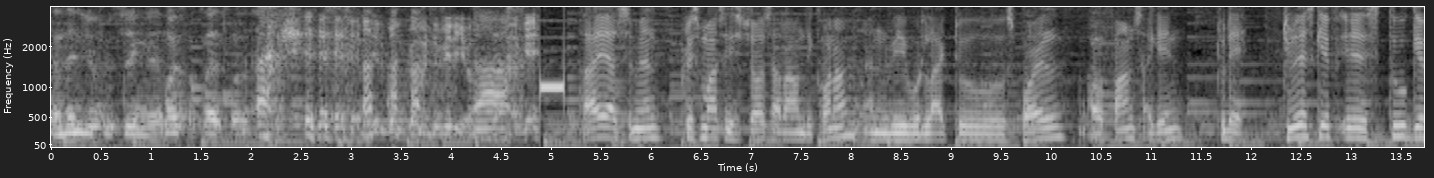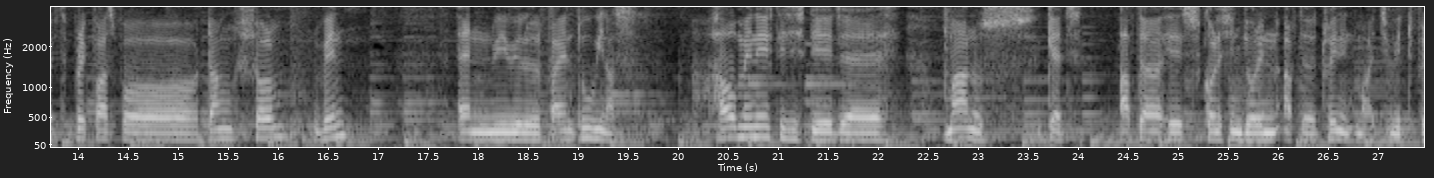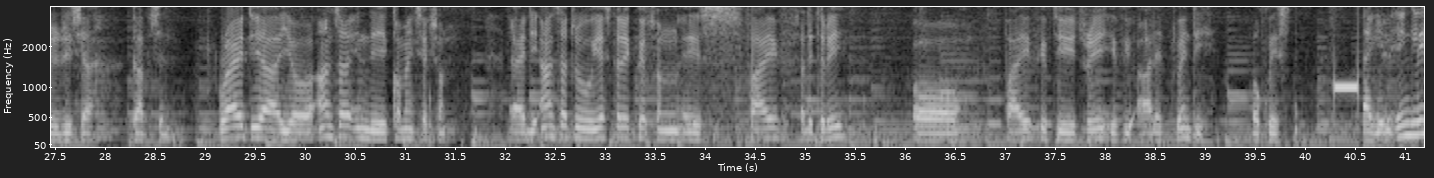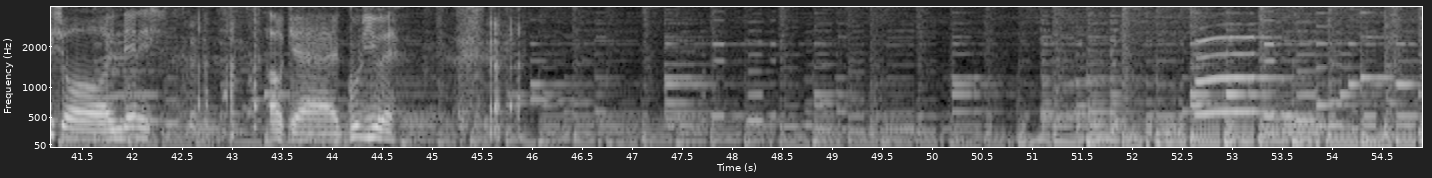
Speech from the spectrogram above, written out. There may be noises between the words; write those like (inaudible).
And then you should sing uh, Højt fra Thijs for. It won't go in the video. (laughs) Okay. Hi Asmin, Christmas is just around the corner and we would like to spoil our fans again today. Today's gift is two gift breakfast for Dragsholm Vin and we will find two winners. How many stitches did uh, Manus get after his collision during after training match with Fredericia Gavson? Write yeah, your answer in the comment section. Uh, the answer to yesterday's question is 533 or 553 if you added 20 for quiz. Like in English or in Danish? (laughs) Okay, good Yule. (laughs)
